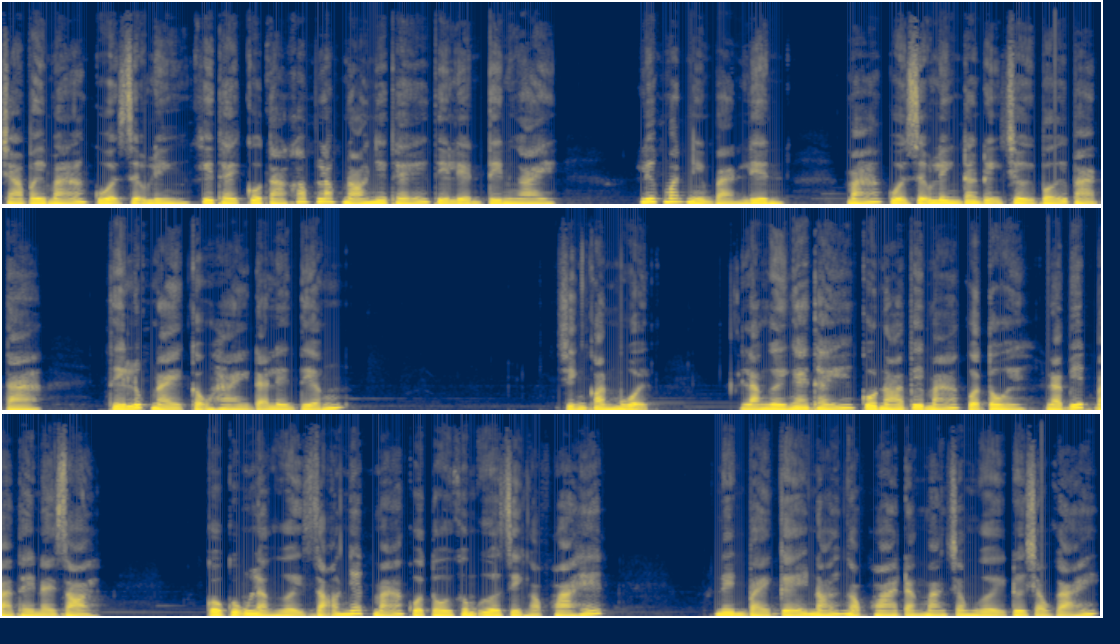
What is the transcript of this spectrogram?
Cha với má của Diệu Linh khi thấy cô ta khóc lóc nói như thế thì liền tin ngay. Liếc mắt nhìn bà Liên, má của Diệu Linh đang định chửi bới bà ta thì lúc này cậu hai đã lên tiếng. Chính con muội là người nghe thấy cô nói với má của tôi là biết bà thầy này giỏi. Cô cũng là người rõ nhất má của tôi không ưa gì Ngọc Hoa hết. Nên bày kế nói Ngọc Hoa đang mang trong người đứa cháu gái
